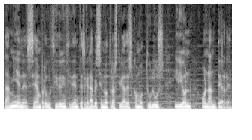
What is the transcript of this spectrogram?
También se han producido incidentes graves en otras ciudades como Toulouse, Lyon o Nanterre.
